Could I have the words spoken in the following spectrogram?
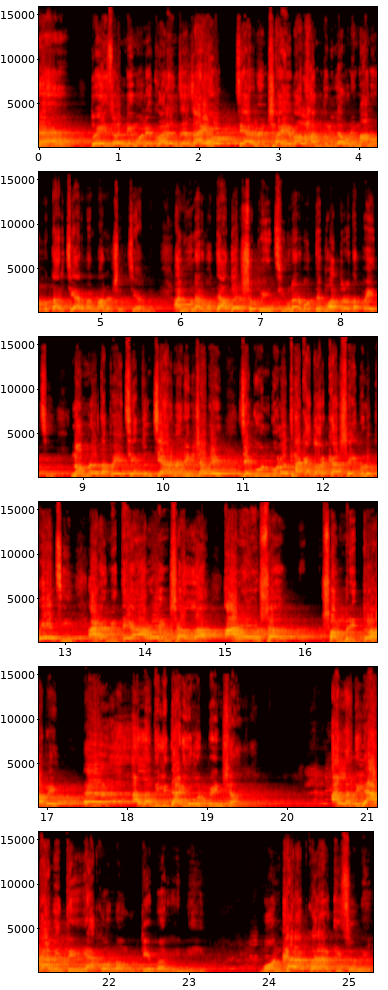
হ্যাঁ। তো এই জন্যই মনে করেন যে যাই হোক, চেয়ারম্যান সাহেব, আলহামদুলিল্লাহ, উনি মানবতার চেয়ারম্যান, মানুষের চেয়ারম্যান। আমি ওনার মধ্যে আদর্শ পেয়েছি, ওনার মধ্যে ভদ্রতা পেয়েছি, নম্রতা পেয়েছি, একজন চেয়ারম্যান হিসাবে যে গুণগুলো থাকা দরকার, সেইগুলো পেয়েছি। আগামীতে আরও ইনশাল্লাহ আরও সমৃদ্ধ হবে আল্লাহ দিলি দাঁড়িয়ে উঠবে ইনশাল্লাহ আল্লাহ দিলে আগামীতে এখনও উঠে পারিনি। মন খারাপ করার কিছু নেই।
